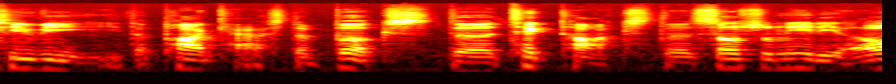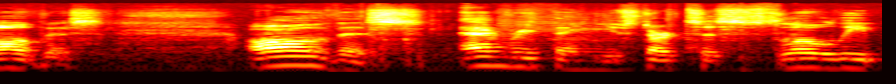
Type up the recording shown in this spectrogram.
TV, the podcast, the books, the TikToks, the social media, all of this. All of this, everything you start to slowly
